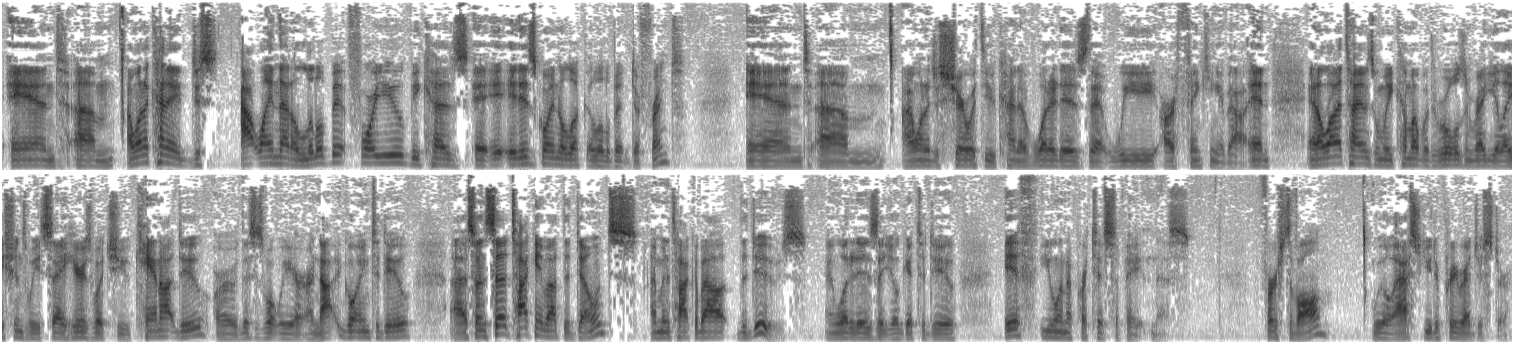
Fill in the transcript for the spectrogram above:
And um, I want to kind of just outline that a little bit for you because it, it is going to look a little bit different. And um, I want to just share with you kind of what it is that we are thinking about. And and a lot of times when we come up with rules and regulations, we say, "Here's what you cannot do," or "This is what we are, not going to do." Uh, so instead of talking about the don'ts, I'm going to talk about the do's and what it is that you'll get to do if you want to participate in this. First of all, we will ask you to pre-register.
